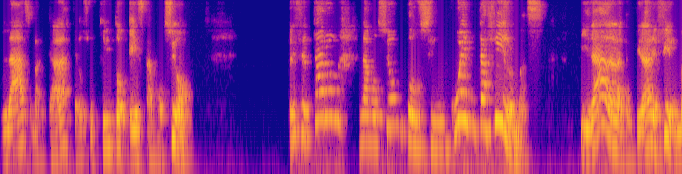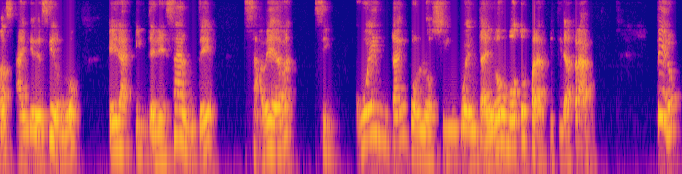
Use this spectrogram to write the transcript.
las bancadas que han suscrito esta moción. Presentaron la moción con 50 firmas y dada la cantidad de firmas, hay que decirlo, era interesante saber si cuentan con los 52 votos para admitir a Trump. Pero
